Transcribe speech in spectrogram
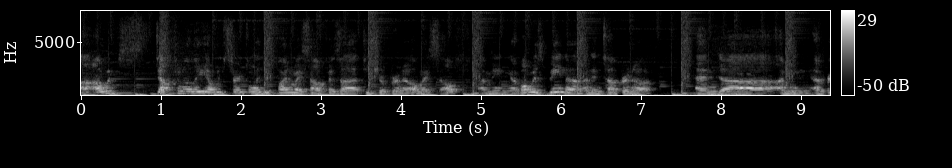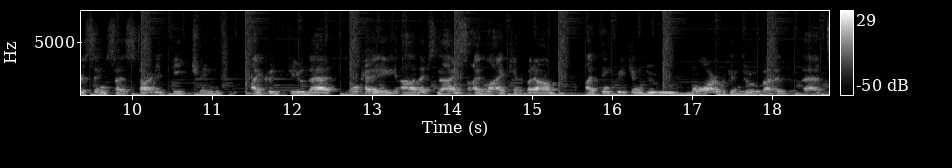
I would definitely, I would certainly define myself as a teacherpreneur myself. I mean, I've always been a, an entrepreneur. And uh, I mean, ever since I started teaching, I could feel that, okay, uh, that's nice. I like it, but um, I think we can do more. We can do better than that.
